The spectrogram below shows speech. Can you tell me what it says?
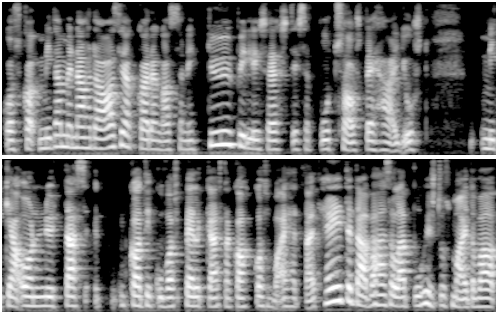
koska mitä me nähdään asiakkaiden kanssa, niin tyypillisesti se putsaus tehdään just, mikä on nyt tässä katikuvassa pelkkää sitä kakkosvaihetta, että heitetään vähän sellainen puhdistusmaito vaan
